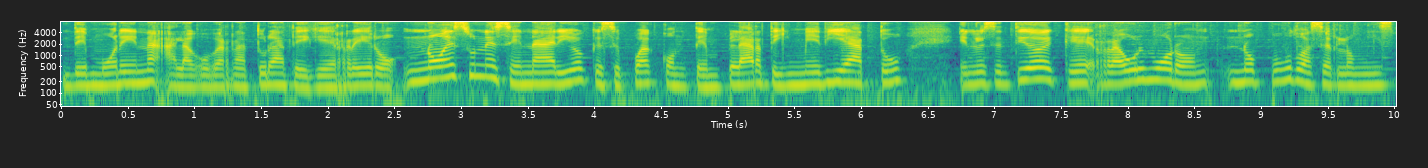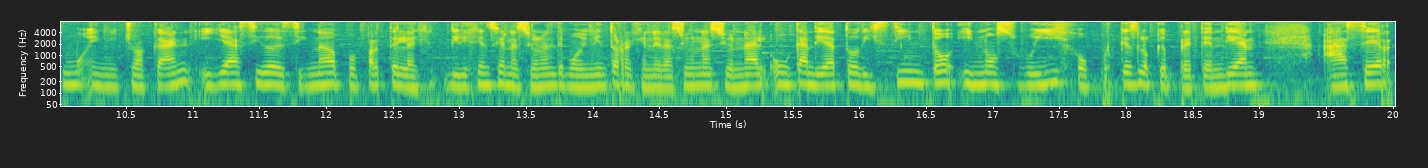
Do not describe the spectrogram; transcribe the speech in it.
de Morena a la gobernatura de Guerrero. No es un escenario que se pueda contemplar de inmediato en el sentido de que Raúl Morón no pudo hacer lo mismo en Michoacán y ya ha sido designado por parte de la dirigencia nacional de Movimiento Regeneración Nacional un candidato distinto y no su hijo, porque es lo que pretendían hacer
